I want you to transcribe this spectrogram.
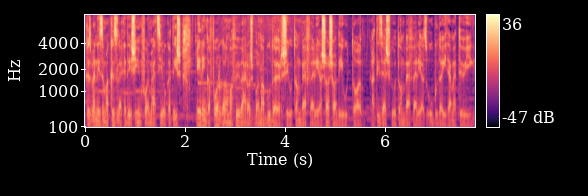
Közben nézem a közlekedési információkat is. Élénk a forgalom a fővárosban a Budaörsi úton befelé a Sasadi úttól, a 10-es főúton befelé az Óbudai temetőig,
